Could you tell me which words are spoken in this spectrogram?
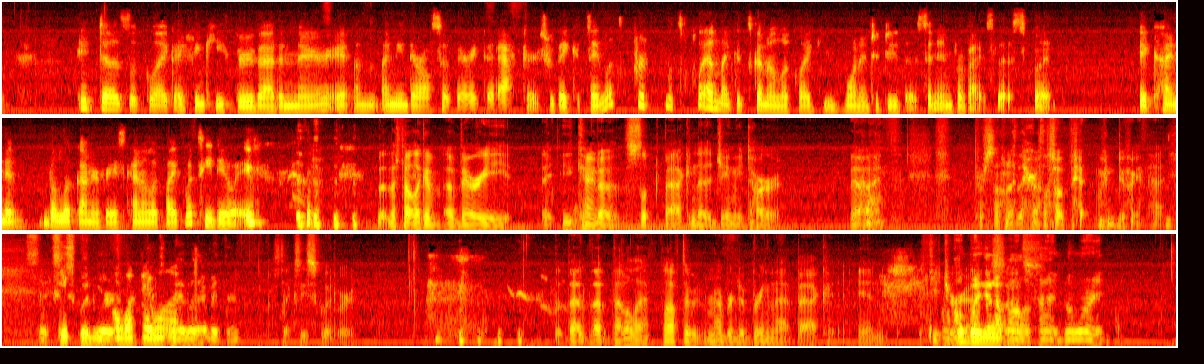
It does look like I think he threw that in there. It, um, I mean, they're also very good actors, where they could say, "Let's pr- let's plan like it's going to look like you wanted to do this and improvise this," but it kind of the look on her face kind of looked like, "What's he doing?" That, that felt like a, a very, he kind of slipped back into Jamie Tartt uh, persona there a little bit when doing that. Sexy Give Squidward. what they want. with everything. Sexy Squidward. that, that, that, that'll have, we'll have to remember to bring that back in future I'll bring it up all the time. Don't worry.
